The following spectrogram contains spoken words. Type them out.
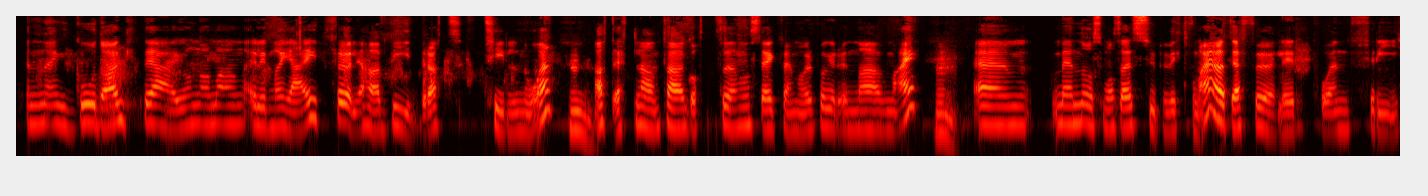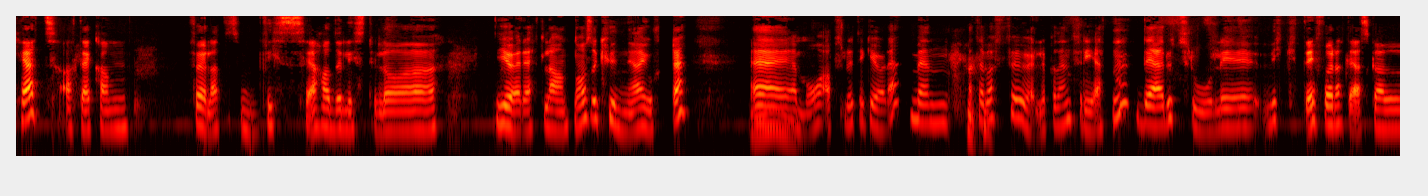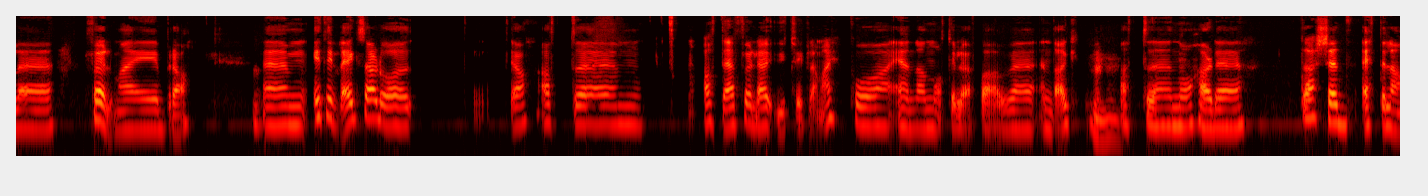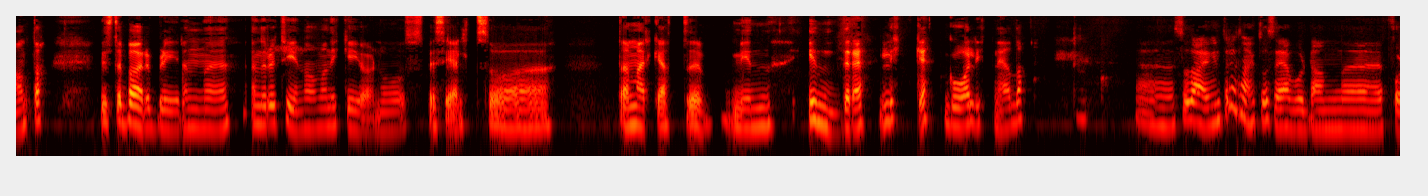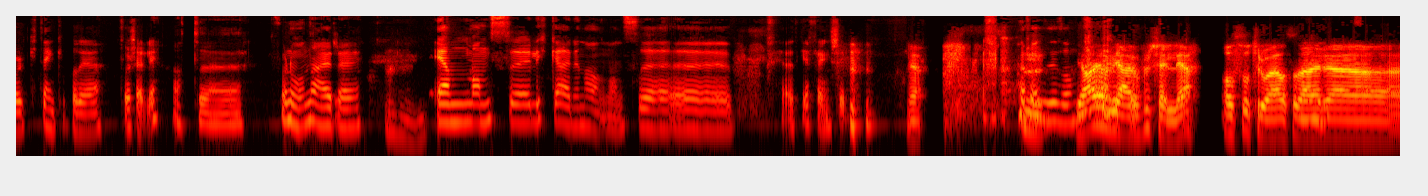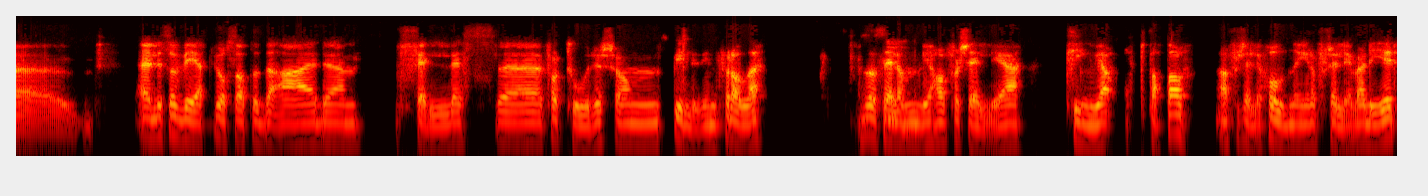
En god dag, det er jo når man, eller når jeg føler jeg har bidratt til noe. Mm. At et eller annet har gått noen steg fremover pga. meg. Mm. Um, men noe som også er superviktig for meg, er at jeg føler på en frihet. At jeg kan føle at hvis jeg hadde lyst til å gjøre et eller annet nå, så kunne jeg gjort det. Eh, jeg må absolutt ikke gjøre det, men at jeg bare føler på den friheten, det er utrolig viktig for at jeg skal uh, føle meg bra. Um, I tillegg så er det òg ja, at um, at jeg føler jeg har utvikla meg på en eller annen måte i løpet av eh, en dag. Mm -hmm. At nå har det, det har skjedd et eller annet, da. Hvis det bare blir en, eh, en rutine og man ikke gjør noe spesielt, så da merker jeg at uh, min indre lykke går litt ned, da. Så det er jo interessant å se hvordan folk tenker på det forskjellig. At for noen er mm en manns lykke er en annen manns jeg vet ikke, fengsel. Ja. Mm. Sånn. ja, ja, vi er jo forskjellige. Og så tror jeg altså det er Eller så vet vi også at det er felles faktorer som spiller inn for alle. Så selv om vi har forskjellige ting vi er opptatt av, av forskjellige holdninger og forskjellige verdier,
